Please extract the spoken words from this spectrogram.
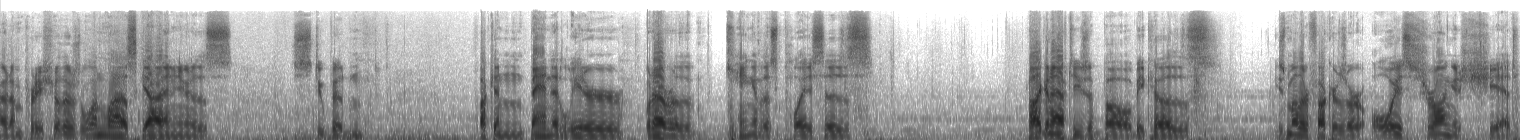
Alright, I'm pretty sure there's one last guy in here, this stupid fucking bandit leader, whatever the king of this place is. Probably gonna have to use a bow because these motherfuckers are always strong as shit.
